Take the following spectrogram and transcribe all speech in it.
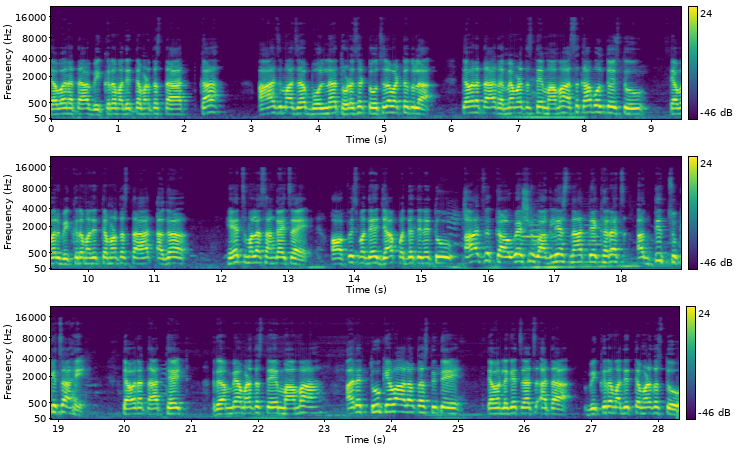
त्यावर आता विक्रमादित्य म्हणत असतात का? आज माझं बोलणं थोडंसं टोचलं वाटतं तुला. त्यावर आता रम्या म्हणत असते मामा असं का बोलतोयस तू? त्यावर विक्रमादित्य म्हणत असतात अगं हेच मला सांगायचं आहे ऑफिसमध्ये ज्या पद्धतीने तू आज काव्याशी वागलीस ना ते खरंच अगदीच चुकीचं आहे. त्यावर आता थेट रम्या म्हणत असते मामा अरे तू केव्हा आला होतास तिथे? त्यावर लगेचच आता विक्रमादित्य म्हणत असतो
